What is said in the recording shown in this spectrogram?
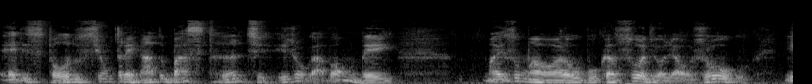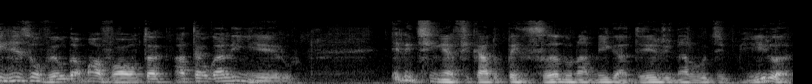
Eles todos tinham treinado bastante e jogavam bem. Mas uma hora o Bu cansou de olhar o jogo e resolveu dar uma volta até o galinheiro. Ele tinha ficado pensando na amiga dele, na Ludmilla,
